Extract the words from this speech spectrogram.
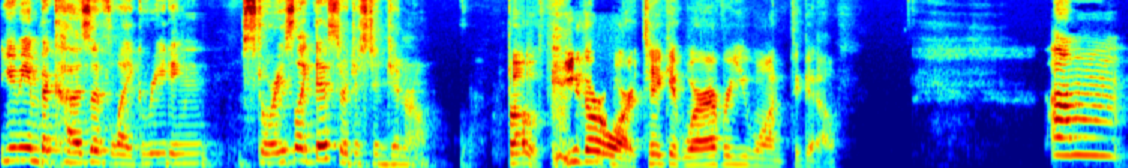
You mean because of like reading stories like this or just in general? Both, either or. Take it wherever you want to go. Um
